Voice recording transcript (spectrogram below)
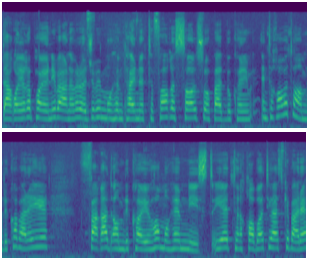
دقایق پایانی برنامه راجع به مهمترین اتفاق سال صحبت بکنیم. انتخابات آمریکا برای فقط آمریکایی ها مهم نیست. یه انتخاباتی هست که برای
